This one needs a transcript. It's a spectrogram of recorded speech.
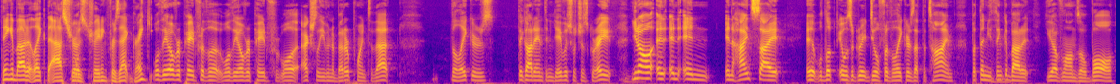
Think about it like the Astros trading for Zack Greinke. Well, they overpaid for the. Well, they overpaid for. Well, actually, even a better point to that, the Lakers they got Anthony Davis, which is great. You mm-hmm. know, and in in, in hindsight, it would look it was a great deal for the Lakers at the time. But then you think mm-hmm. about it, you have Lonzo Ball,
